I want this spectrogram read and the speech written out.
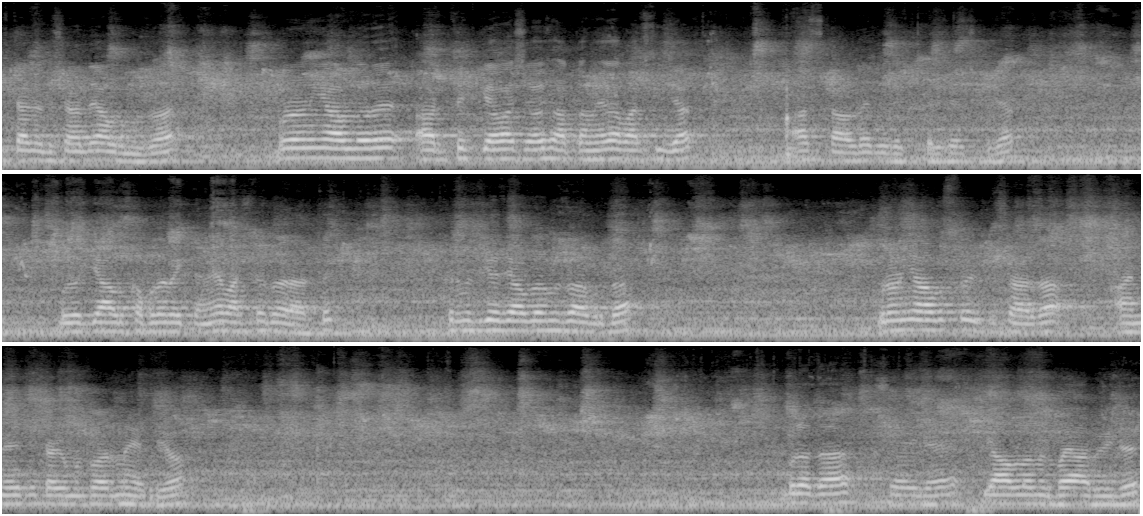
2 tane dışarıda yavrumuz var. Buranın yavruları artık yavaş yavaş atlamaya da başlayacak. Az kaldı bir dakika dışarı çıkacak. Buradaki yavru kapıda beklemeye başladılar artık. Kırmızı göz yavrularımız var burada. Buranın yavrusu da dışarıda. Anne tekrar yumurtalarını yapıyor. Burada şöyle yavrularımız bayağı büyüdü.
